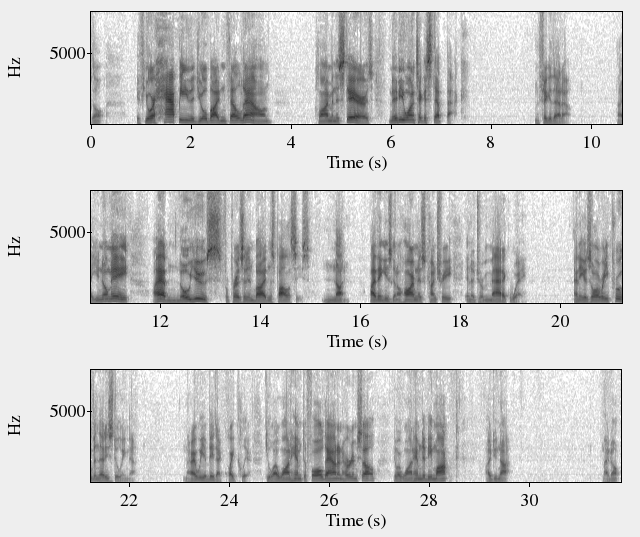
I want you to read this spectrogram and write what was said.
So, if you're happy that Joe Biden fell down, climbing the stairs, maybe you want to take a step back and figure that out. Now, you know me, I have no use for President Biden's policies. None. I think he's going to harm this country in a dramatic way. And he has already proven that he's doing that. All right, we have made that quite clear. Do I want him to fall down and hurt himself? Do I want him to be mocked? I do not. I don't.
